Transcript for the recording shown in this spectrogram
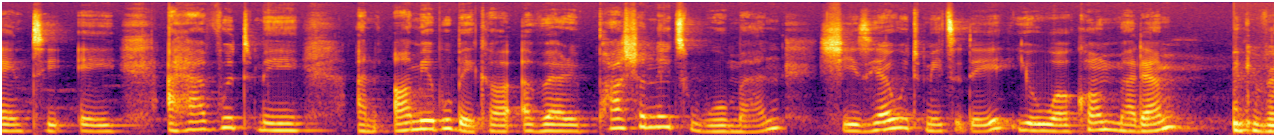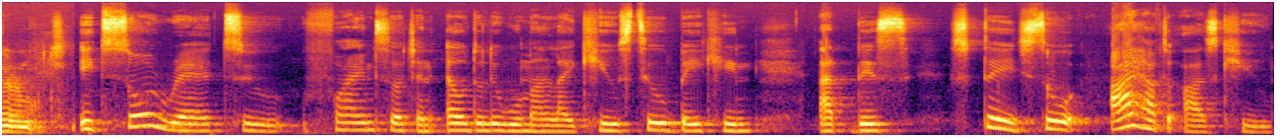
NTA. I have with me an amiable baker, a very passionate woman. She's here with me today. You're welcome, madam. Thank you very much. It's so rare to find such an elderly woman like you still baking at this stage. So I have to ask you,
